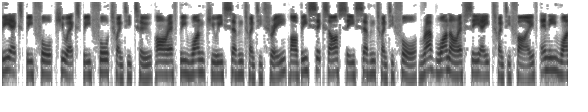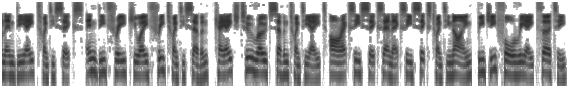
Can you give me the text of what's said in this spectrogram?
BX B4 QX B422, RFB1 QE723, RB6 RC724, RAB1 RFC825, NE1 ND826, ND3 QA327, KH2 Road 728, RXE6 NXE629, BG4 RE830,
